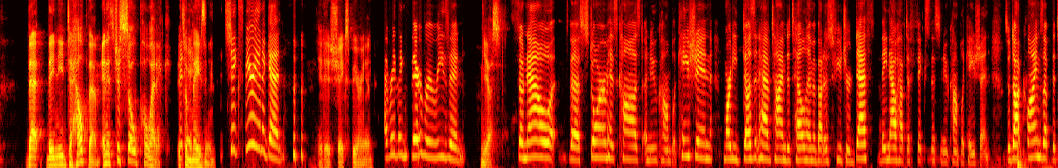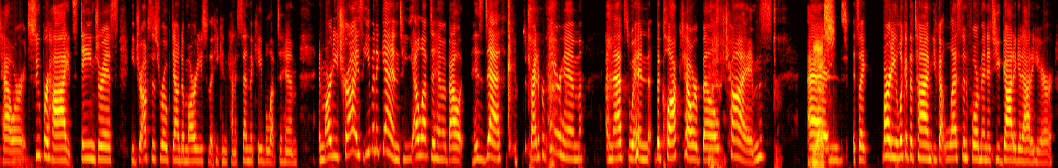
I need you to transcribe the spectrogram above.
that they need to help them. And it's just so poetic. It's it, amazing. It's Shakespearean again. it is Shakespearean. Everything's there for a reason. Yes. So now the storm has caused a new complication. Marty doesn't have time to tell him about his future death. They now have to fix this new complication. So Doc climbs up the tower. It's super high, it's dangerous. He drops this rope down to Marty so that he can kind of send the cable up to him. And Marty tries even again to yell up to him about his death to try to prepare him. And that's when the clock tower bell chimes. And yes. it's like, Marty, look at the time. You've got less than four minutes. You got to get out of here.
